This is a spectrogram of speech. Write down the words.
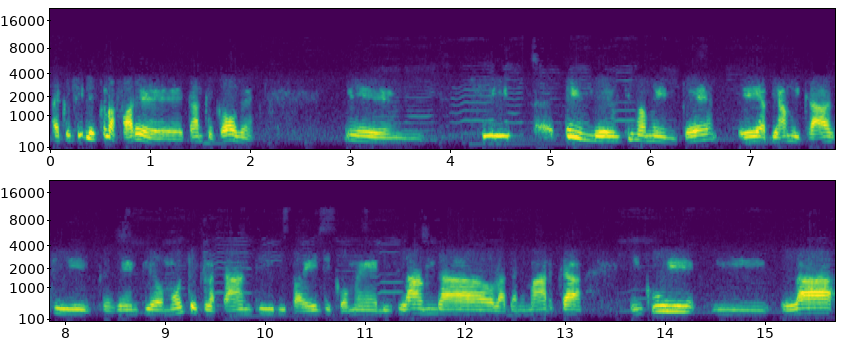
ecco, si riescono a fare tante cose. E, si eh, tende ultimamente, e abbiamo i casi per esempio molto eclatanti di paesi come l'Islanda o la Danimarca, in cui mh, la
